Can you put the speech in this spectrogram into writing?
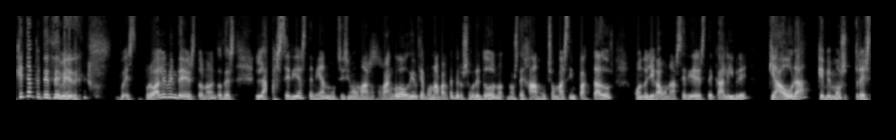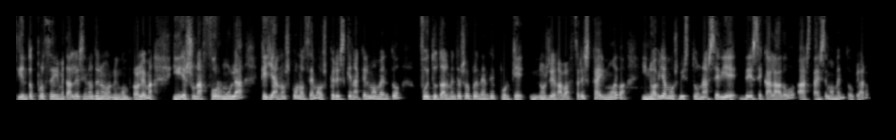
¿qué te apetece ver? Pues probablemente esto, ¿no? Entonces, las series tenían muchísimo más rango de audiencia por una parte, pero sobre todo nos dejaba mucho más impactados cuando llegaba una serie de este calibre que ahora que vemos 300 procedimentales y no tenemos ningún problema. Y es una fórmula que ya nos conocemos, pero es que en aquel momento fue totalmente sorprendente porque nos llegaba fresca y nueva y no habíamos visto una serie de ese calado hasta ese momento, claro.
